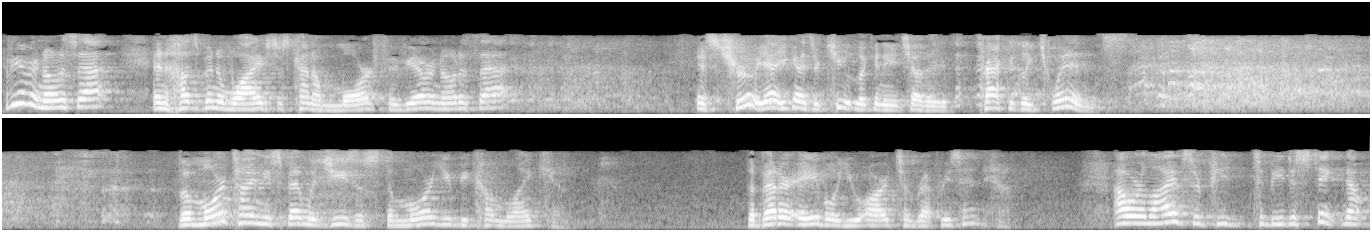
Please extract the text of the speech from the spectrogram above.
Have you ever noticed that? And husband and wives just kind of morph. Have you ever noticed that? It's true. Yeah, you guys are cute looking at each other. You're practically twins. the more time you spend with Jesus, the more you become like him. The better able you are to represent him. Our lives are to be distinct. Now,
